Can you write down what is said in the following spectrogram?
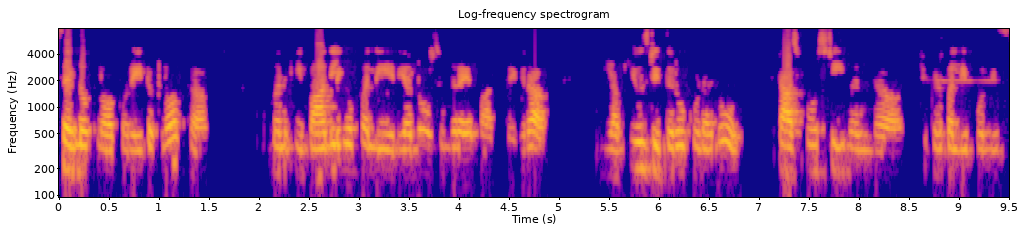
seven o'clock eight o'clock మనకి బాగ్లింగపల్లి ఏరియాలో సుందరయ్య పార్క్ దగ్గర ఈ అక్యూజ్డ్ ఇద్దరు కూడాను task force team and uh, Chikkadpally police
